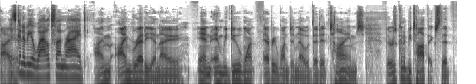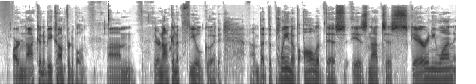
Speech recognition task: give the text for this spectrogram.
I, it's going to be a wild, fun ride. I'm I'm ready, and I and and we do want everyone to know that at times there's going to be topics that are not going to be comfortable. Um, they're not going to feel good. Um, but the point of all of this is not to scare anyone,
